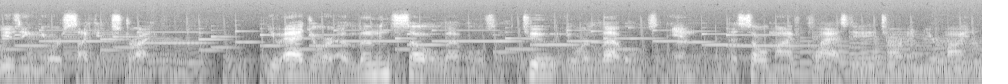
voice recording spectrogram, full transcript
using your psychic strike. You add your illumined soul levels to your levels in the soul knife class to determine your mind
